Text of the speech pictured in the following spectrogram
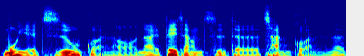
牧野植物馆哦，那也非常值得参观。那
